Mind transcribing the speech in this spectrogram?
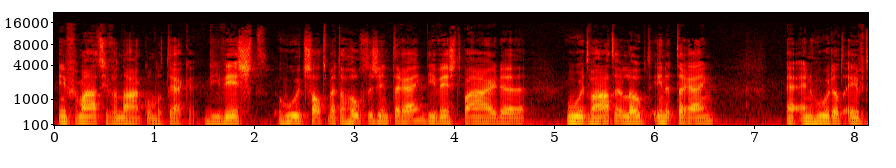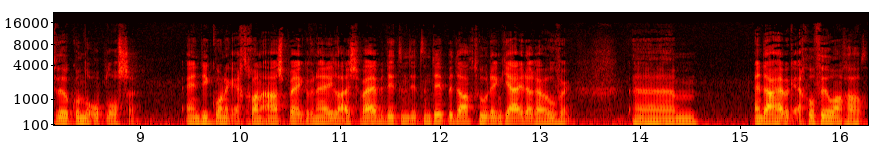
informatie vandaan konden trekken. Die wist hoe het zat met de hoogtes in het terrein. Die wist waar de, hoe het water loopt in het terrein. En hoe we dat eventueel konden oplossen. En die kon ik echt gewoon aanspreken van... hé hey, luister, wij hebben dit en dit en dit bedacht. Hoe denk jij daarover? Um, en daar heb ik echt wel veel aan gehad.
